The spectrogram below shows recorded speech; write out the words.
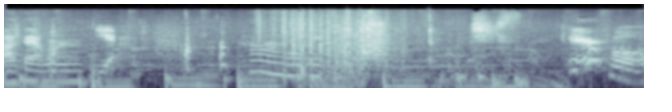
Got that one? Yeah. Hi. Jeez. Careful.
